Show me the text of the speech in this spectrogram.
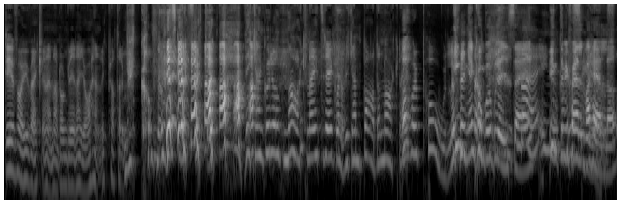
Det var ju verkligen en av de grejerna jag och Henrik pratade mycket om när vi skulle flytta ut. Vi kan gå runt nakna i trädgården och vi kan bada nakna i vår pool. Ingen kommer att bry sig. Nej, inte vi själva heller.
